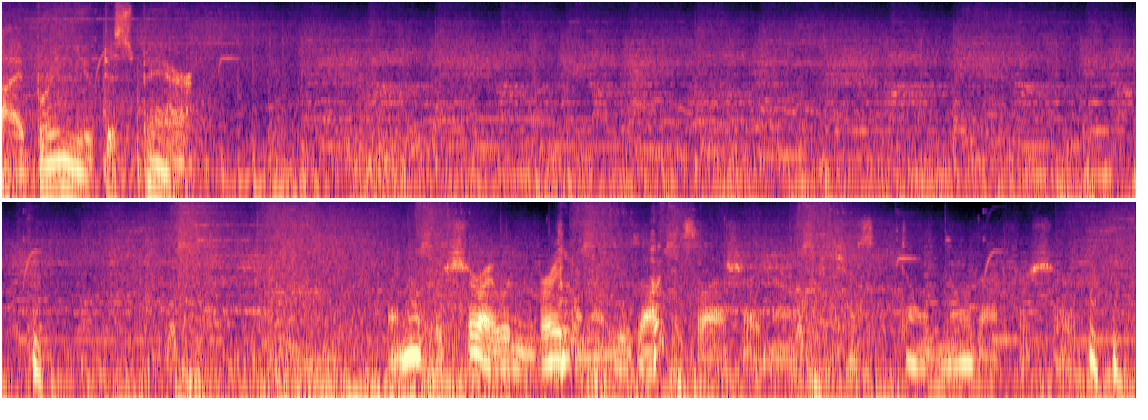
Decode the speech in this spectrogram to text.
I bring you despair. Sure I wouldn't break him. I'd use Aqua Slash right now. I just don't know that for sure.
